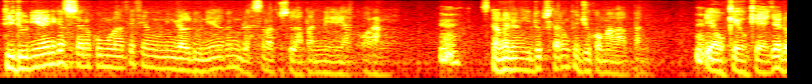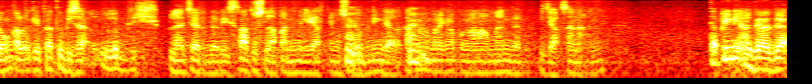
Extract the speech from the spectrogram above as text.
di dunia ini kan secara kumulatif yang meninggal dunia kan udah 108 miliar orang. Mm. Sedangkan yang hidup sekarang 7,8. Ya oke-oke aja dong kalau kita tuh bisa lebih belajar dari 108 miliar yang sudah meninggal karena mereka pengalaman dan kebijaksanaannya. Tapi ini agak-agak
